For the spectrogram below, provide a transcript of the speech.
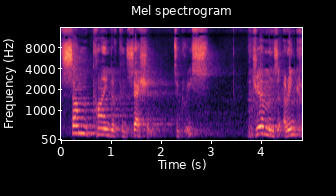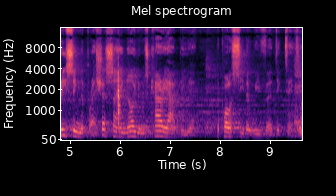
some kind of concession to Greece. The Germans are increasing the pressure, saying, no, you must carry out the, uh, the policy that we've uh, dictated.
